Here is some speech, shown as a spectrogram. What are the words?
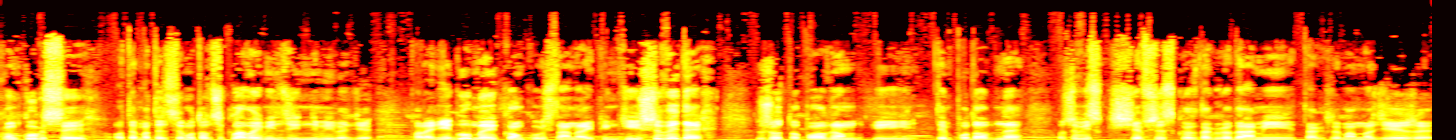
konkursy o tematyce motocyklowej, między innymi będzie palenie gumy, konkurs na najpiękniejszy wydech, rzut oponą i tym podobne. Oczywiście wszystko z nagrodami, także mam nadzieję, że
